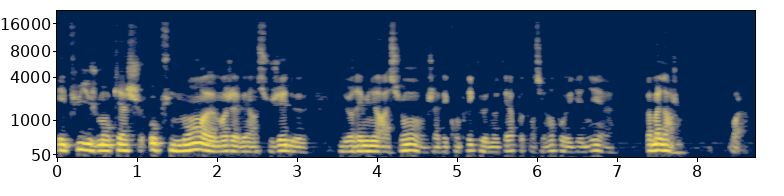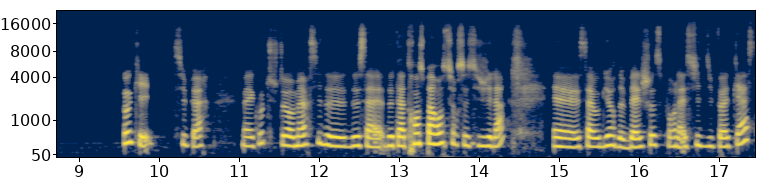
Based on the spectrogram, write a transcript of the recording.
Et puis, je m'en cache aucunement. Euh, moi, j'avais un sujet de, de rémunération. J'avais compris que le notaire potentiellement pouvait gagner pas mal d'argent. Voilà. Ok, super. Bah écoute, je te remercie de, de, de ta transparence sur ce sujet-là. Euh, ça augure de belles choses pour la suite du podcast.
